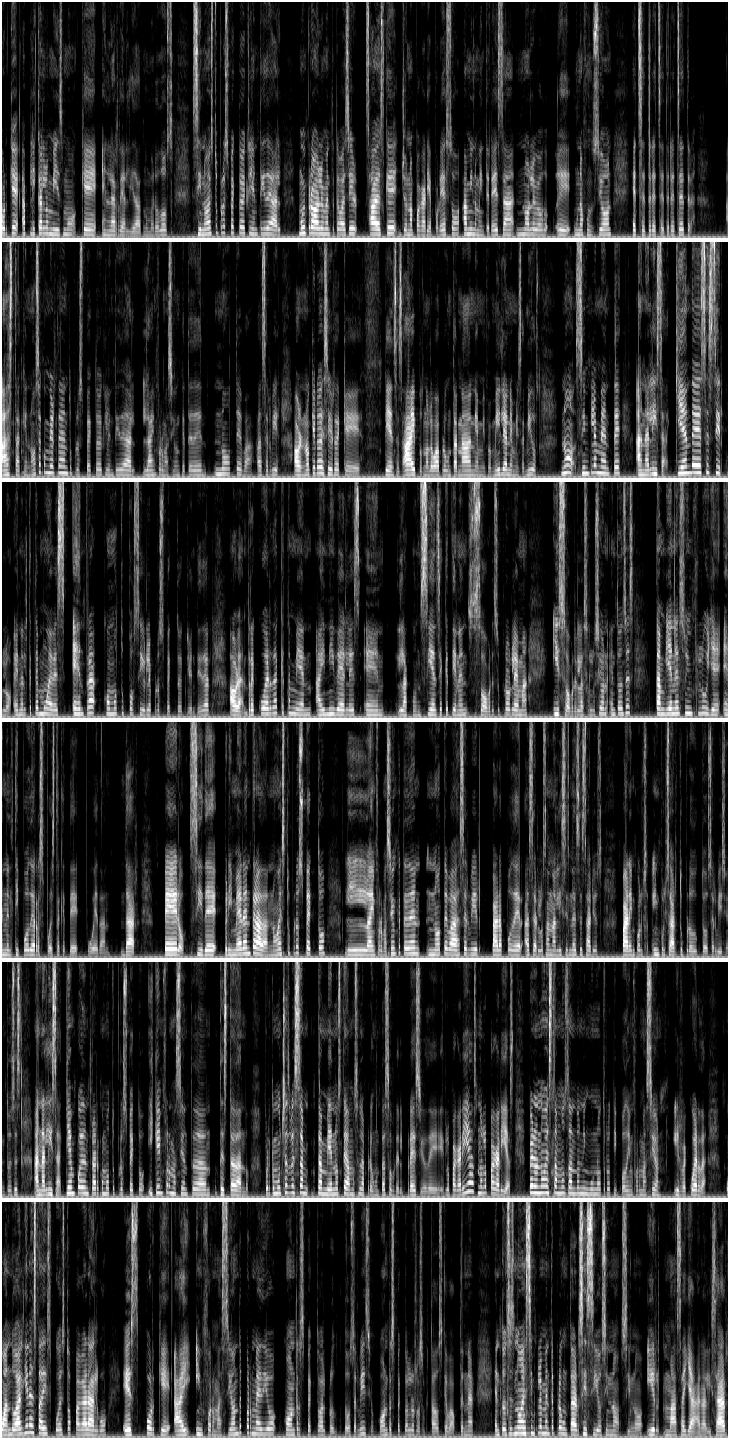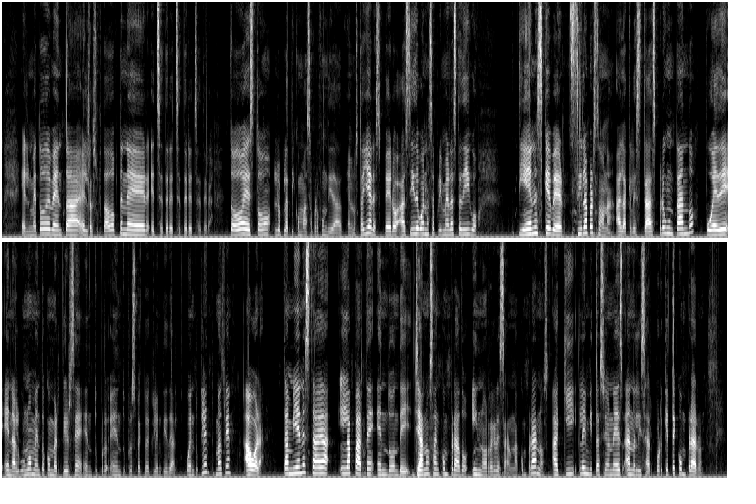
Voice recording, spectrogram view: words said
porque aplica lo mismo que en la realidad número 2. Si no es tu prospecto de cliente ideal, muy probablemente te va a decir, sabes que yo no pagaría por eso, a mí no me interesa, no le veo eh, una función, etcétera, etcétera, etcétera. Hasta que no se convierta en tu prospecto de cliente ideal, la información que te den no te va a servir. Ahora, no quiero decir de que pienses, ay, pues no le voy a preguntar nada ni a mi familia ni a mis amigos. No, simplemente analiza quién de ese círculo en el que te mueves entra como tu posible prospecto de cliente ideal. Ahora, recuerda que también hay niveles en la conciencia que tienen sobre su problema y sobre la solución. Entonces, también eso influye en el tipo de respuesta que te puedan dar. Pero si de primera entrada no es tu prospecto, la información que te den no te va a servir para poder hacer los análisis necesarios para impulsar tu producto o servicio. Entonces, analiza quién puede entrar como tu prospecto y qué información te, te está dando. Porque muchas veces también nos quedamos en la pregunta sobre el precio de ¿lo pagarías? ¿No lo pagarías? Pero no estamos dando ningún otro tipo de información. Y recuerda, cuando alguien está dispuesto a pagar algo, es porque hay información de por medio con respecto al producto o servicio, con respecto a los resultados que va a obtener. Entonces no es simplemente preguntar si sí o si no, sino ir más allá, analizar el método de venta, el resultado a obtener, etcétera, etcétera, etcétera. Todo esto lo platico más a profundidad en los talleres, pero así de buenas a primeras te digo, tienes que ver si la persona a la que le estás preguntando puede en algún momento convertirse en tu, en tu prospecto de cliente ideal o en tu cliente más bien. Ahora, también está la parte en donde ya nos han comprado y no regresaron a comprarnos. Aquí la invitación es analizar por qué te compraron.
